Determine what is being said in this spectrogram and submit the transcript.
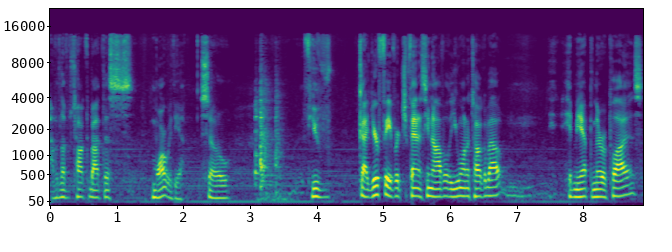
I would love to talk about this more with you. So if you've got your favorite fantasy novel you want to talk about, hit me up in the replies.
